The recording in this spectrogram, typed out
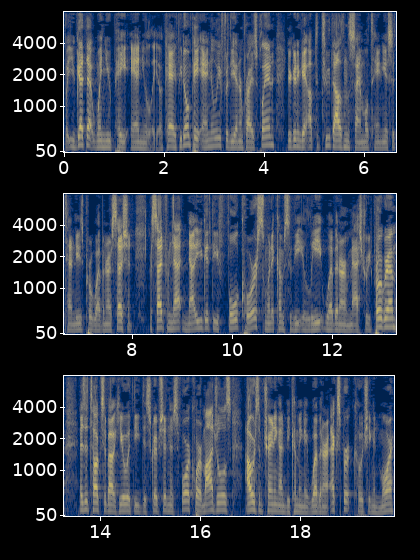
but you get that when you pay annually. Okay, if you don't pay annually for the enterprise plan, you're going to get up to 2,000 simultaneous attendees per webinar session. Aside from that, now you get the full course when it comes to the Elite Webinar Mastery Program. As it talks about here with the description, there's four core modules, hours of training on becoming a webinar expert, coaching, and more.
